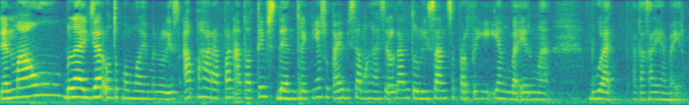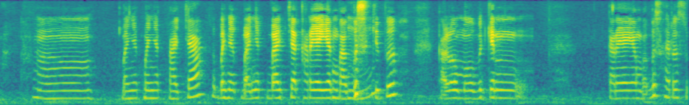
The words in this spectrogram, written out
Dan mau belajar untuk memulai menulis apa harapan atau tips dan triknya supaya bisa menghasilkan tulisan seperti yang Mbak Irma buat? Kata karya Mbak Irma. Hmm, banyak-banyak baca banyak-banyak baca karya yang bagus -hmm. gitu. Kalau mau bikin karya yang bagus harus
